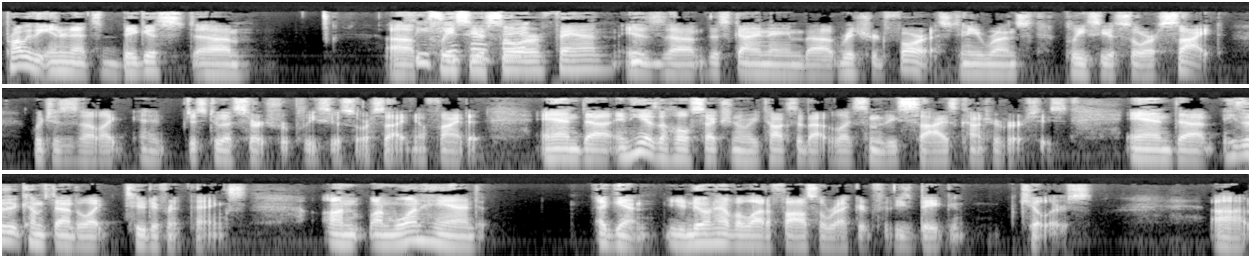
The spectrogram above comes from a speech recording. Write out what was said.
probably the internet's biggest um, uh, Plesiosaur fan is uh, this guy named uh, Richard Forrest, and he runs Plesiosaur site, which is uh, like uh, just do a search for Plesiosaur site and you'll find it. And uh, and he has a whole section where he talks about like some of these size controversies, and uh, he says it comes down to like two different things. On on one hand, again, you don't have a lot of fossil record for these big killers. Uh,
